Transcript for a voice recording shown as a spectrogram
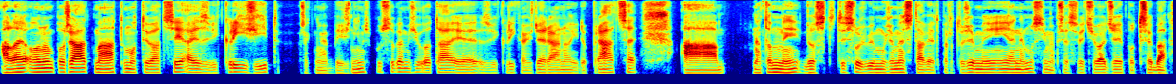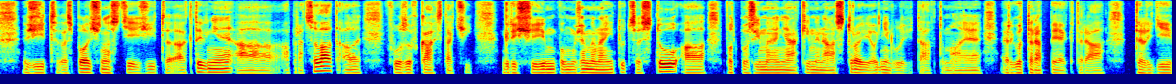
Ale on pořád má tu motivaci a je zvyklý žít řekněme, běžným způsobem života, je zvyklý každé ráno jít do práce a na tom my dost ty služby můžeme stavět, protože my je nemusíme přesvědčovat, že je potřeba žít ve společnosti, žít aktivně a, a pracovat, ale v úzovkách stačí. Když jim pomůžeme najít tu cestu a podpoříme nějakými nástroji, hodně důležitá v tomhle je ergoterapie, která ty lidi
